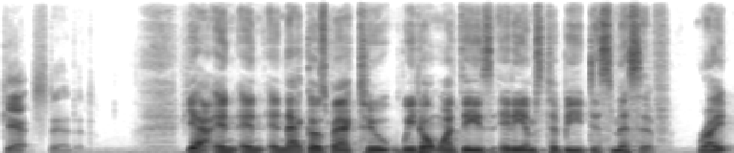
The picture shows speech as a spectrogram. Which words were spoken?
can't stand it. Yeah, and, and, and that goes back to we don't want these idioms to be dismissive, right?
